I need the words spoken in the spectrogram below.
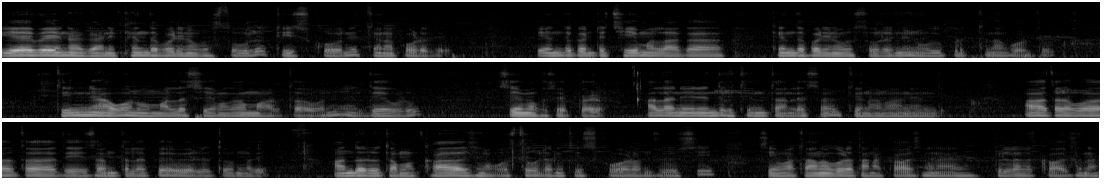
ఏవైనా కానీ కింద పడిన వస్తువులు తీసుకొని తినకూడదు. ఎందుకంటే చీమలాగా కింద పడిన వస్తువులన్నీ నువ్వు ఇప్పుడు తినకూడదు. తిన్నావో నువ్వు మళ్ళీ చీమగా మారుతావు అని దేవుడు చీమకు చెప్పాడు. అలా నేను ఎందుకు తింటాను లేస్తాను తినను అనింది. ఆ తర్వాత అది సంతలకు వెళుతున్నది. అందరూ తమకు కావాల్సిన వస్తువులను తీసుకోవడం చూసి సీమ తను కూడా తనకు కావాల్సిన పిల్లలకు కావాల్సిన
